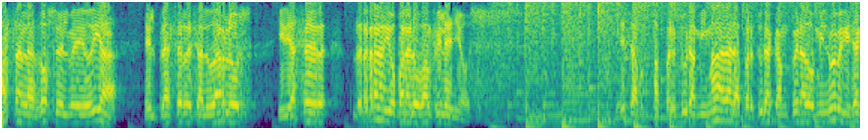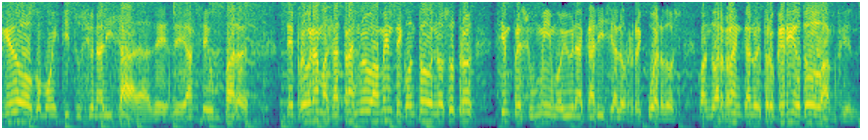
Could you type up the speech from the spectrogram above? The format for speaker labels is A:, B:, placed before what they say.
A: pasan las 12 del mediodía, el placer de saludarlos y de hacer radio para los banfileños. Esa apertura mimada, la apertura campeona 2009 que ya quedó como institucionalizada desde hace un par de programas atrás nuevamente con todos nosotros, siempre es un mimo y una caricia a los recuerdos cuando arranca nuestro querido todo Banfield.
